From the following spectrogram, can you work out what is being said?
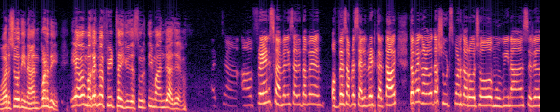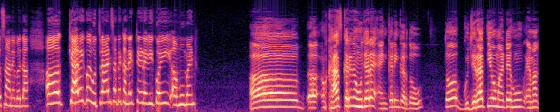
વર્ષોથી નાનપણથી. એ હવે મગજમાં ફિટ થઈ ગયું છે સુરતી માંજા અચ્છા ફ્રેન્ડ્સ ફેમિલી સાથે તમે ઓબ્વિયસ આપણે સેલિબ્રેટ કરતા હોય. તમે ઘણા બધા શૂટ્સ પણ કરો છો મૂવીના સિરિયલ્સના ને બધા. ક્યારેય કોઈ ઉત્તરાયણ સાથે કનેક્ટેડ એવી કોઈ મુમેન્ટ ખાસ કરીને હું જ્યારે એન્કરિંગ કરતો હોઉં તો ગુજરાતીઓ માટે હું એમાં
